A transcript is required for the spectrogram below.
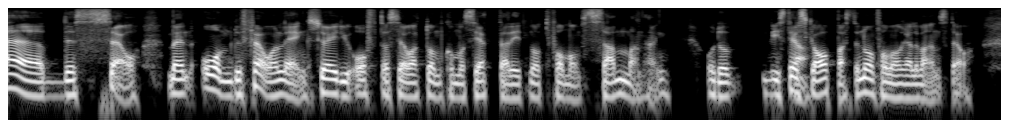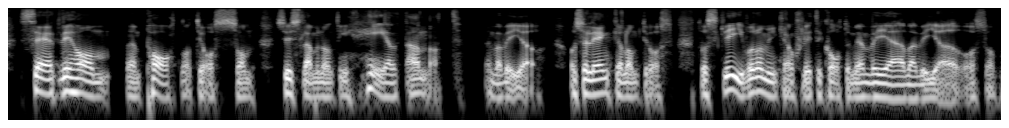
är det så. Men om du får en länk så är det ju ofta så att de kommer sätta dig i något form av sammanhang. Och då Visst ja. skapas det någon form av relevans då. Säg att vi har en partner till oss som sysslar med någonting helt annat än vad vi gör och så länkar de till oss. Då skriver de ju kanske lite kort om vem vi är, vad vi gör och så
